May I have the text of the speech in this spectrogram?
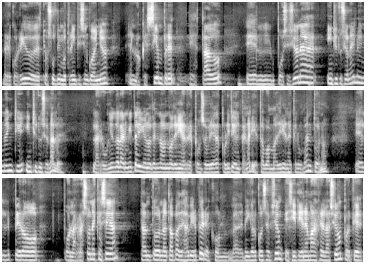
recorrido de estos últimos 35 años en los que siempre he estado en posiciones institucionales y no institucionales la reunión de la ermita y yo no, no, tenía responsabilidades políticas en Canarias, estaba en Madrid en aquel momento, ¿no? pero por las razones que sean, tanto la etapa de Javier Pérez con la de Miguel Concepción, que sí tiene más relación porque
